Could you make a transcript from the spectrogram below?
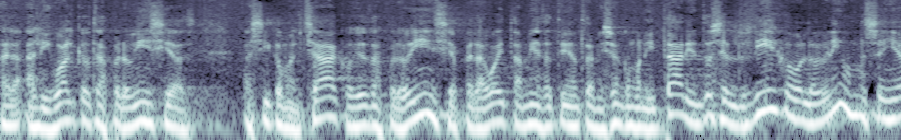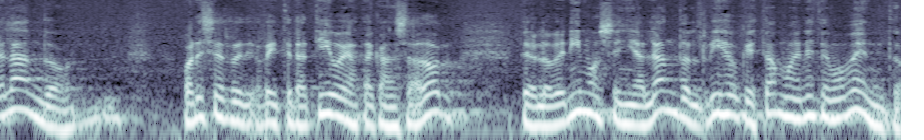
al, igual que otras provincias, así como el Chaco y otras provincias, Paraguay también está teniendo transmisión comunitaria, entonces el riesgo lo venimos señalando, parece reiterativo y hasta cansador, pero lo venimos señalando el riesgo que estamos en este momento.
